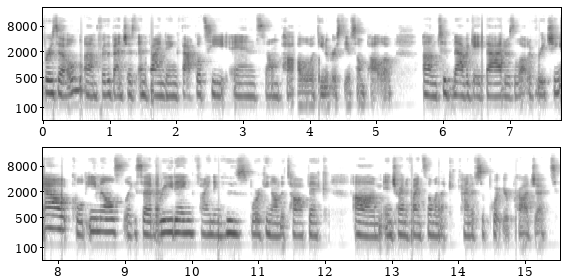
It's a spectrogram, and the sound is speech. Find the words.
Brazil um, for the benches and finding faculty in Sao Paulo at the University of Sao Paulo. Um, to navigate that, it was a lot of reaching out, cold emails, like I said, reading, finding who's working on the topic, um, and trying to find someone that could kind of support your project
